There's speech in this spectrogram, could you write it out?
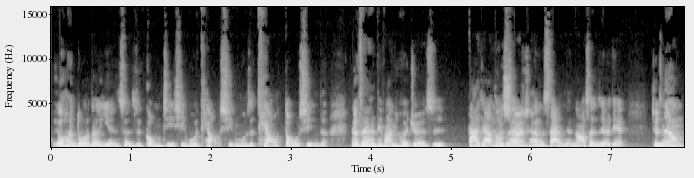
有很多的眼神是攻击性或挑衅或是挑逗性的。可是在那个地方，你会觉得是大家都是很和善的，然后甚至有点就是那种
